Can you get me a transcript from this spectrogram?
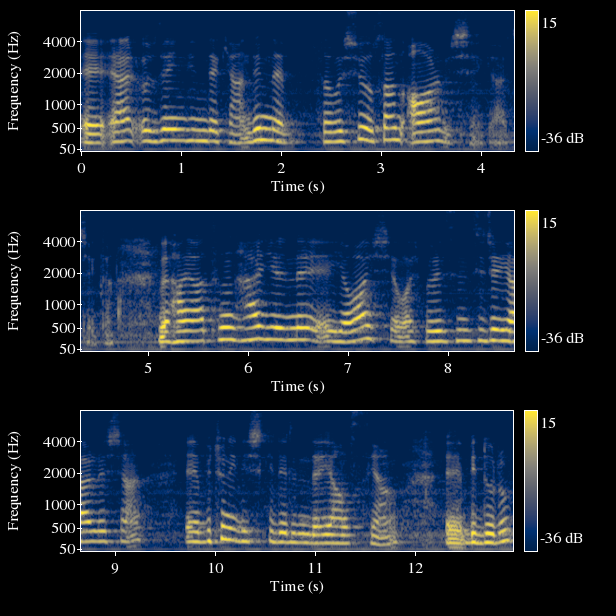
Ee, Eğer öze indiğinde kendinle savaşıyorsan ağır bir şey gerçekten. Ve hayatının her yerine e, yavaş yavaş böyle sinsice yerleşen, e, bütün ilişkilerinde yansıyan e, bir durum.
